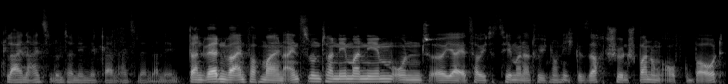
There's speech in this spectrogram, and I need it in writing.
kleine Einzelunternehmen, den kleinen Einzelländer nehmen. Dann werden wir einfach mal einen Einzelunternehmer nehmen und äh, ja, jetzt habe ich das Thema natürlich noch nicht gesagt, schön Spannung aufgebaut.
